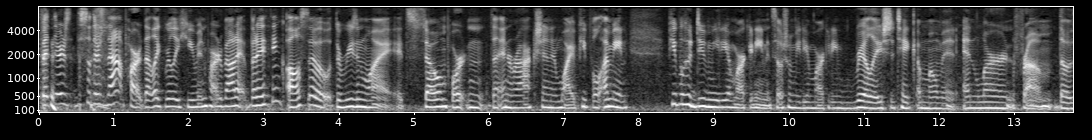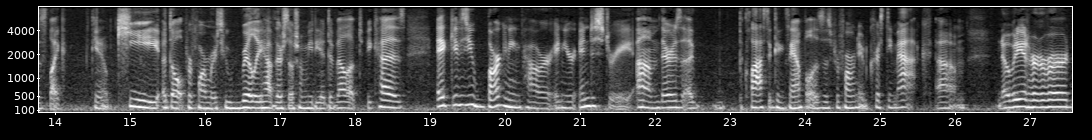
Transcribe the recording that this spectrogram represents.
But there's so there's that part, that like really human part about it. But I think also the reason why it's so important, the interaction and why people I mean, people who do media marketing and social media marketing really should take a moment and learn from those like you know key adult performers who really have their social media developed because it gives you bargaining power in your industry. Um, there's a classic example is this performer named Christy Mack. Um, nobody had heard of her,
